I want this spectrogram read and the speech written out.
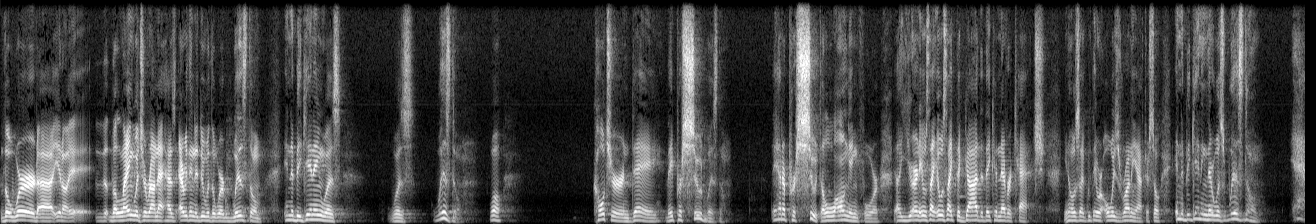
the word, uh, you know, it, the, the language around that has everything to do with the word wisdom. In the beginning was, was wisdom. Well, culture and day, they pursued wisdom. They had a pursuit, a longing for, a yearning. It was like, it was like the God that they could never catch. You know, it was like they were always running after. So in the beginning, there was wisdom. Yeah.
